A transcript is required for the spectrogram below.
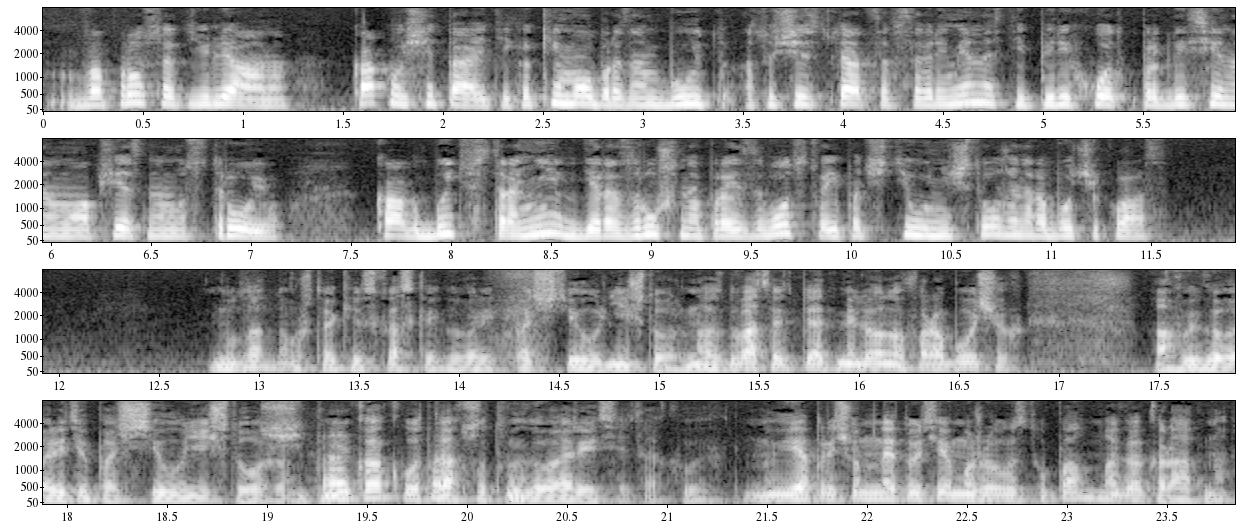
Вопрос от Юлиана – как вы считаете, каким образом будет осуществляться в современности переход к прогрессивному общественному строю? Как быть в стране, где разрушено производство и почти уничтожен рабочий класс? Ну ладно уж такие сказки говорить, почти уничтожен. У нас 25 миллионов рабочих, а вы говорите почти уничтожен. Считать ну как вот почти. так вот вы говорите? Так вы? Ну я причем на эту тему уже выступал многократно.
